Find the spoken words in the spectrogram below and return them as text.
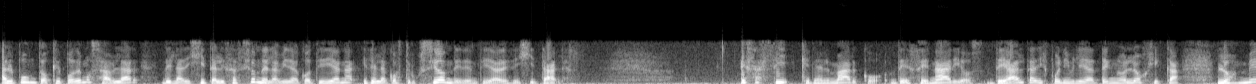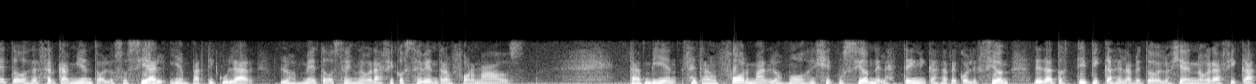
al punto que podemos hablar de la digitalización de la vida cotidiana y de la construcción de identidades digitales. Es así que en el marco de escenarios de alta disponibilidad tecnológica, los métodos de acercamiento a lo social y en particular los métodos etnográficos se ven transformados. También se transforman los modos de ejecución de las técnicas de recolección de datos típicas de la metodología etnográfica,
